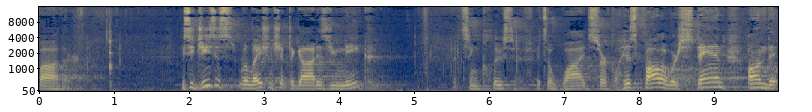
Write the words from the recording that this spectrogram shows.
Father. You see, Jesus' relationship to God is unique, but it's inclusive. It's a wide circle. His followers stand on the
